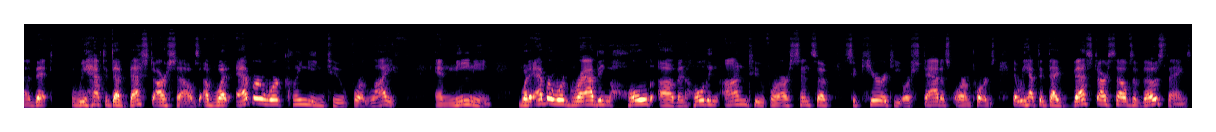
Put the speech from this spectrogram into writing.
uh, that we have to divest ourselves of whatever we're clinging to for life and meaning, whatever we're grabbing hold of and holding on to for our sense of security or status or importance, that we have to divest ourselves of those things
